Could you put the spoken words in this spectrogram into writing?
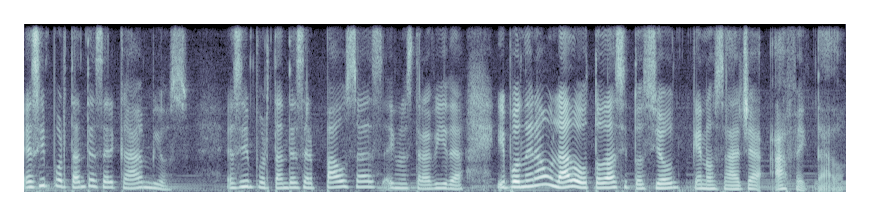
es importante hacer cambios. Es importante hacer pausas en nuestra vida y poner a un lado toda situación que nos haya afectado.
